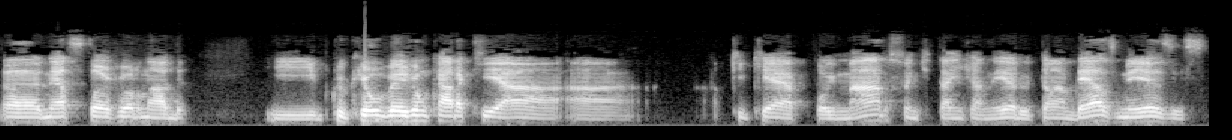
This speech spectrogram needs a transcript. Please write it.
uh, nessa tua jornada. E porque o que eu vejo é um cara que a, a o que, que é? Foi março, a gente está em janeiro, então há 10 meses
